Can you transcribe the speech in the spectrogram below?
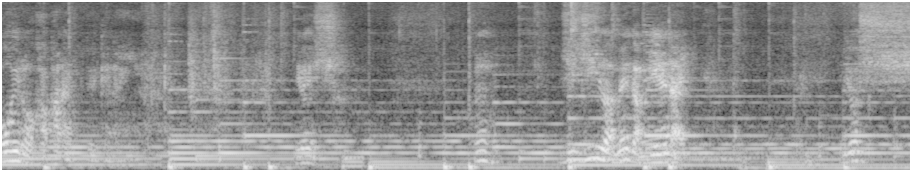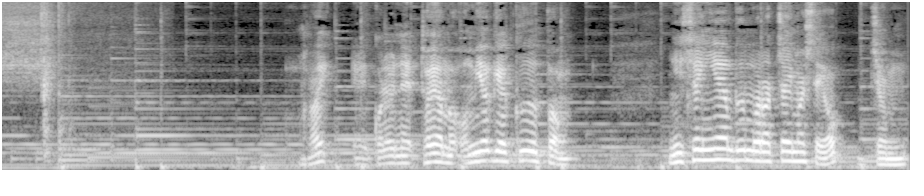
こういうのを書かないといけないよよいしょ。うん。じじいは目が見えない。よし。はい、えーこれね富山お土産クーポン。2000円分もらっちゃいましたよ。じゃん。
